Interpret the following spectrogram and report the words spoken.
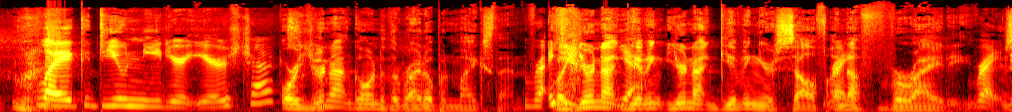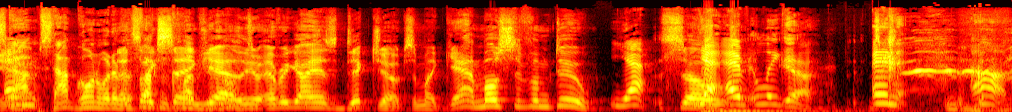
like, do you need your ears checked? Or you're not going to the right open mics then. Right. Like you're not Yeah. giving you're not giving yourself Right. enough variety. Right. Stop And- stop going to whatever That's the like fucking saying, clubs yeah, you know, every guy has dick jokes. I'm like, yeah, most of them do. yeah. So, yeah, ev- like yeah. And um,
